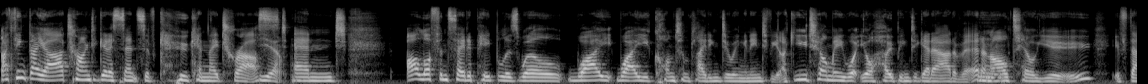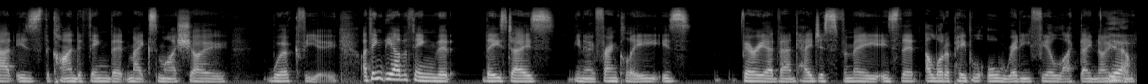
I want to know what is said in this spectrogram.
I think they are trying to get a sense of who can they trust, Yeah. and I'll often say to people as well, why why are you contemplating doing an interview? Like you tell me what you're hoping to get out of it, Mm. and I'll tell you if that is the kind of thing that makes my show work for you. I think the other thing that these days, you know, frankly, is very advantageous for me is that a lot of people already feel like they know Yeah. me.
